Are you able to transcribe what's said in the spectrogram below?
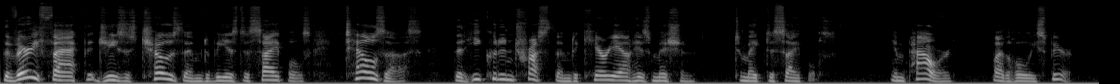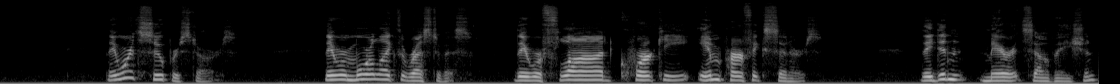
the very fact that Jesus chose them to be his disciples tells us that he could entrust them to carry out his mission to make disciples, empowered by the Holy Spirit. They weren't superstars. They were more like the rest of us. They were flawed, quirky, imperfect sinners. They didn't merit salvation.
